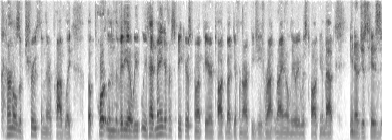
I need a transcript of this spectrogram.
kernels of truth in there probably but portland in the video we, we've had many different speakers come up here and talk about different rpgs ryan, o'leary was talking about you know just his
